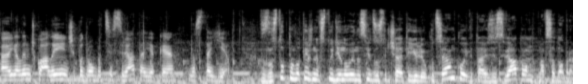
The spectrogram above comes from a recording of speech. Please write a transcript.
е, ялиночку, але й інші подробиці свята, яке настає. З наступного тижня в студії новини світ зустрічаєте Юлію Куценко. Вітаю зі святом. На все добре.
